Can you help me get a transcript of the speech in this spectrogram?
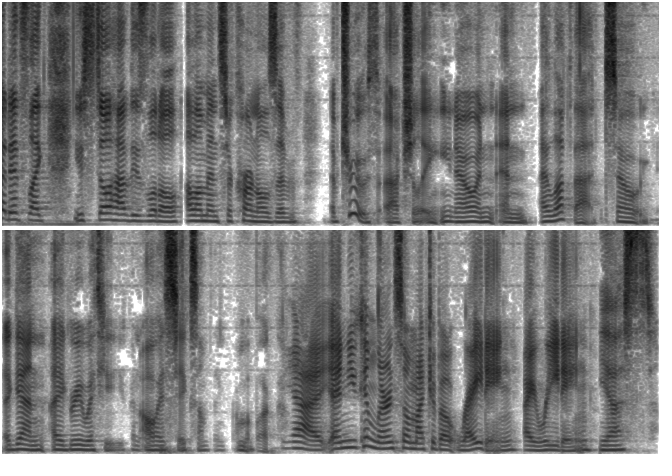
but it's like you still have these little elements or kernels of of truth actually, you know, and and I love that. So again, I agree with you. You can always take something from a book. Yeah, and you can learn so much about writing by reading. Yes.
